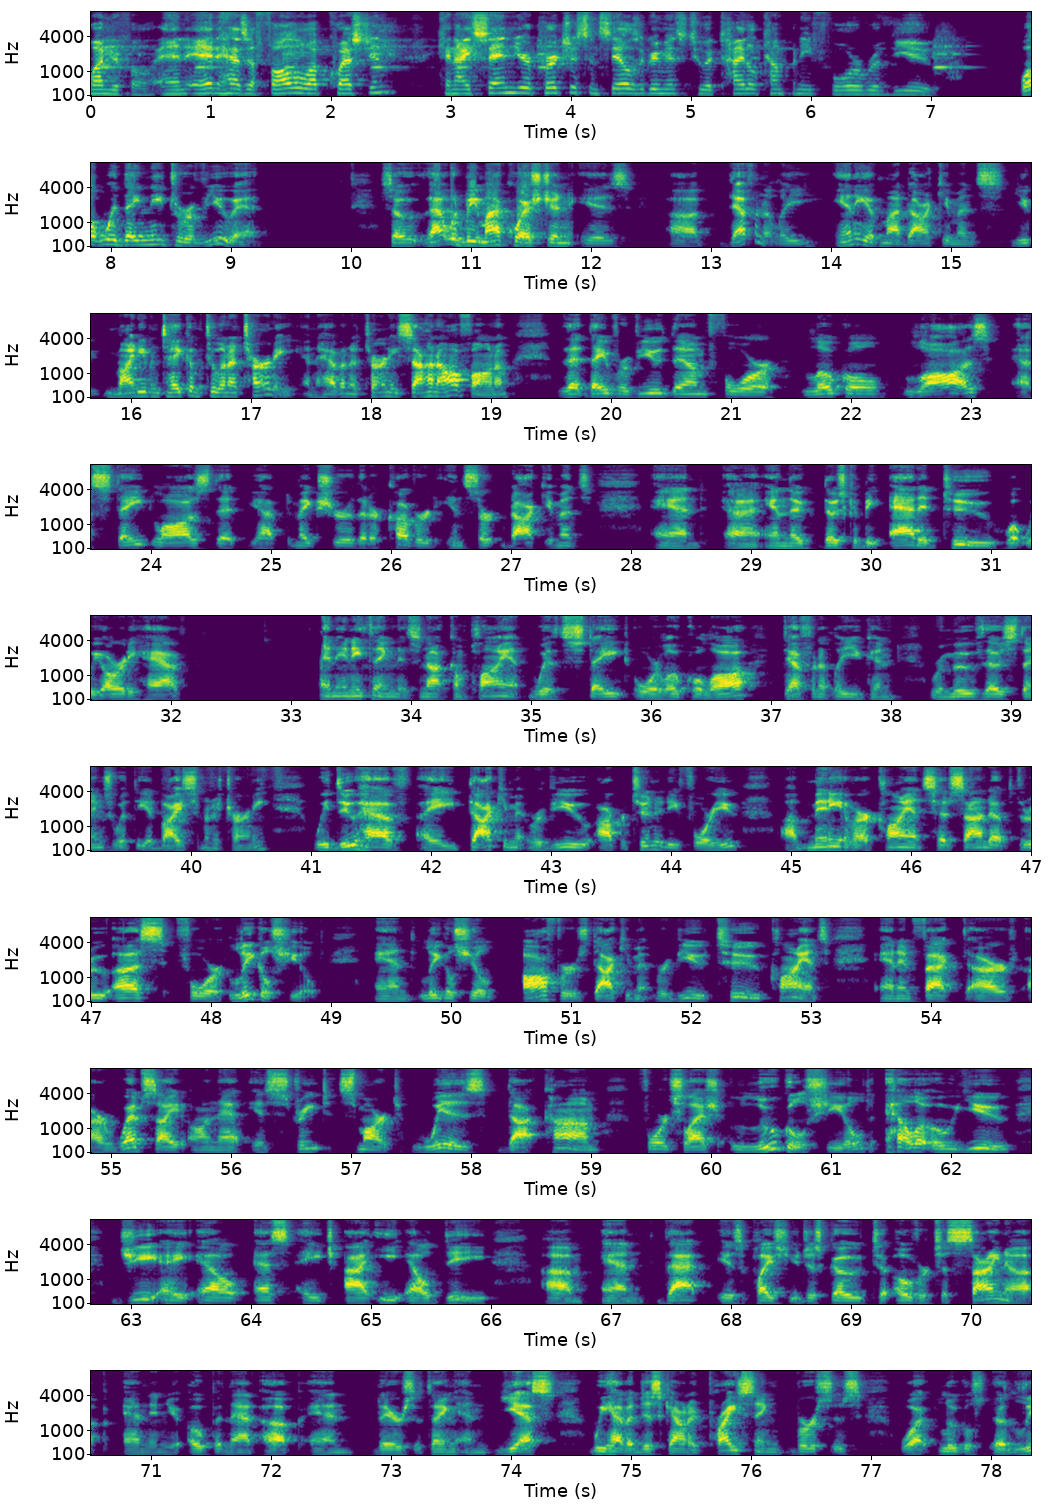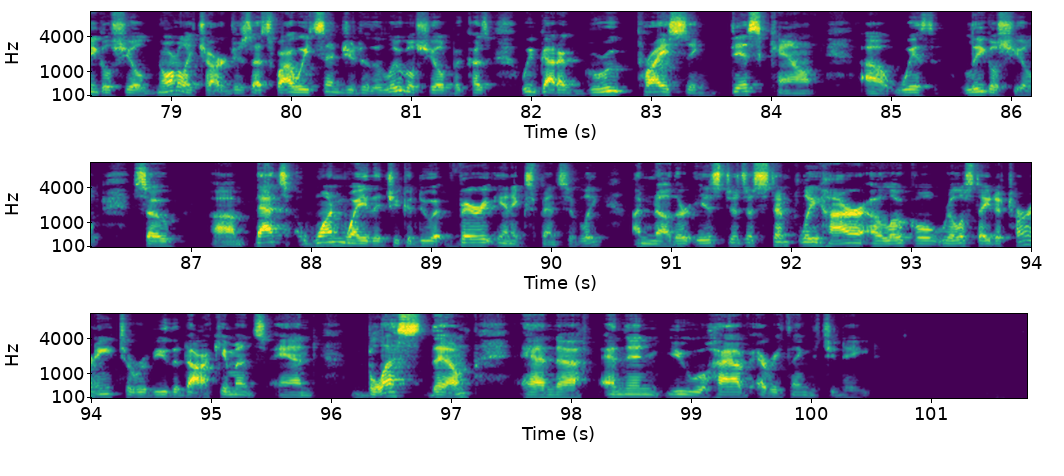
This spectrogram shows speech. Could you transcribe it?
Wonderful. And Ed has a follow-up question. Can I send your purchase and sales agreements to a title company for review? What would they need to review, Ed? So that would be my question is uh, definitely any of my documents, you might even take them to an attorney and have an attorney sign off on them that they've reviewed them for local laws, uh, state laws that you have to make sure that are covered in certain documents. And, uh, and th those could be added to what we already have. And anything that's not compliant with state or local law, definitely you can remove those things with the advice of an attorney. We do have a document review opportunity for you. Uh, many of our clients have signed up through us for Legal Shield, and Legal Shield offers document review to clients. And in fact, our, our website on that is streetsmartwiz.com forward slash Lugal Shield, L O U G A L S H I E L D. Um, and that is a place you just go to over to sign up and then you open that up and there's the thing. And yes, we have a discounted pricing versus what legal, uh, legal shield normally charges. That's why we send you to the legal shield because we've got a group pricing discount uh, with legal shield. So um, that's one way that you could do it very inexpensively. Another is to just simply hire a local real estate attorney to review the documents and bless them, and uh, and then you will have everything that you need.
